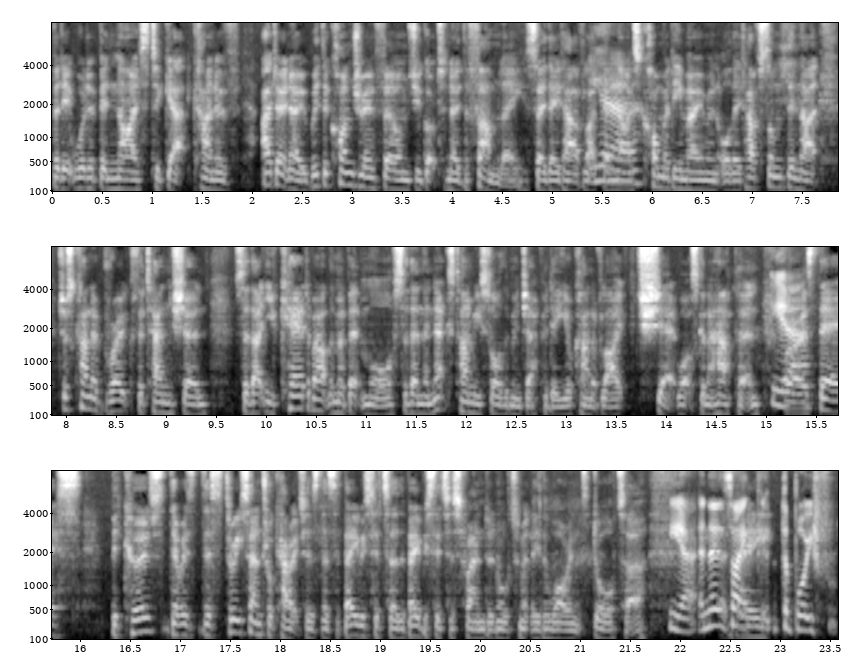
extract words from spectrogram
but it would have been nice to get kind of I don't know with the Conjuring films you got to know the family, so they'd have like a nice comedy moment or they'd have something that just kind of broke the tension so that you cared about them a bit more. So then the next time you saw them in jeopardy, you're kind of like shit, what's going to happen? Yeah. Whereas this. Because there is there's three central characters. There's the babysitter, the babysitter's friend, and ultimately the Warren's daughter. Yeah, and there's They- like the boy, kind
